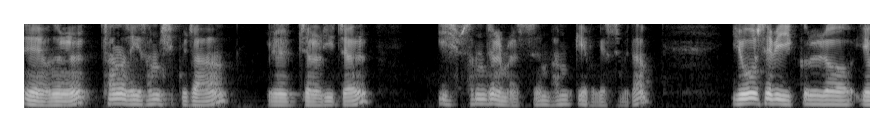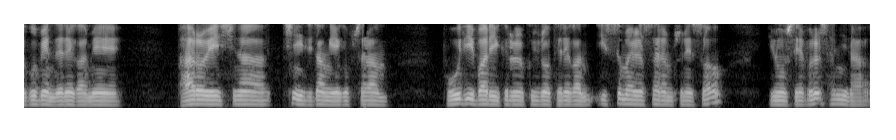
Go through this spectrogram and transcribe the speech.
예, 오늘 창세기 39장 1절, 2절, 23절 말씀 함께 보겠습니다. 요셉이 이끌러 예굽에 내려가매 바로의 신하 친이디당 예굽 사람 보디발이 그를 그리로 데려간 이스마엘 사람 손에서 요셉을 산이라.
